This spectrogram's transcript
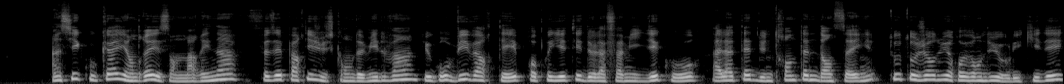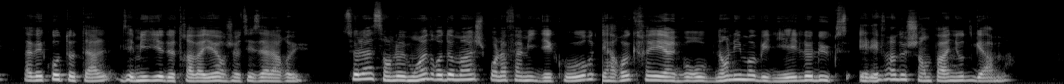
Ainsi Koukaï, André et San Marina faisait partie jusqu'en 2020 du groupe Vivarte, propriété de la famille Descours, à la tête d'une trentaine d'enseignes, toutes aujourd'hui revendues ou liquidées, avec au total des milliers de travailleurs jetés à la rue. Cela sans le moindre dommage pour la famille Descours, qui a recréé un groupe dans l'immobilier, le luxe et les vins de champagne haut de gamme.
